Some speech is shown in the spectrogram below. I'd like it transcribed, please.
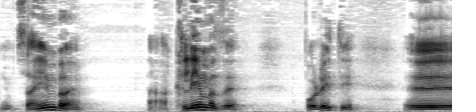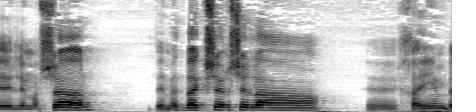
נמצאים בהם, האקלים הזה, הפוליטי, למשל, באמת בהקשר של החיים ב...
